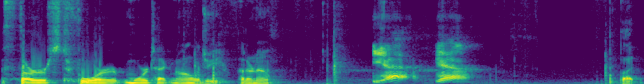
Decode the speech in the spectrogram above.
thirst for more technology. I don't know, yeah, yeah. but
